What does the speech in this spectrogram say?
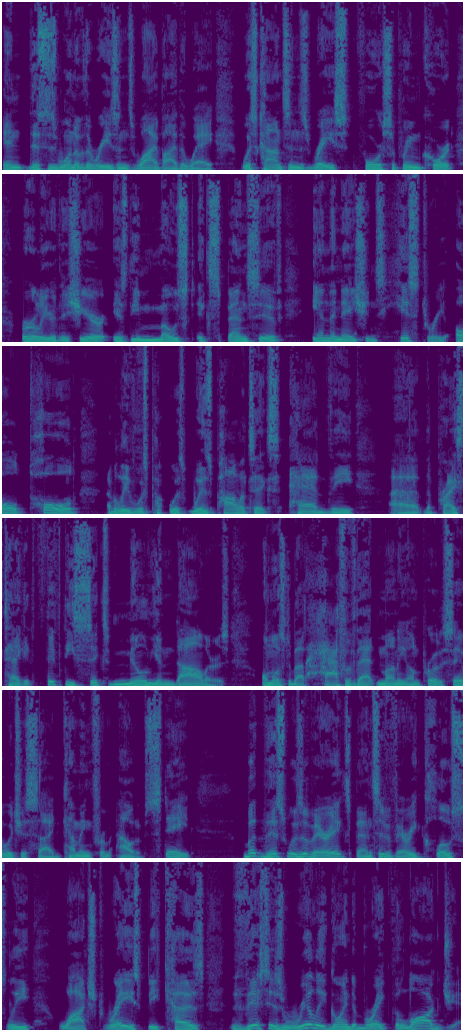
And this is one of the reasons why, by the way, Wisconsin's race for Supreme Court earlier this year is the most expensive in the nation's history. All told, I believe was, was WisPolitics had the uh, the price tag at $56 million, almost about half of that money on Protasiewicz's side coming from out of state. But this was a very expensive, very closely watched race because this is really going to break the logjam.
